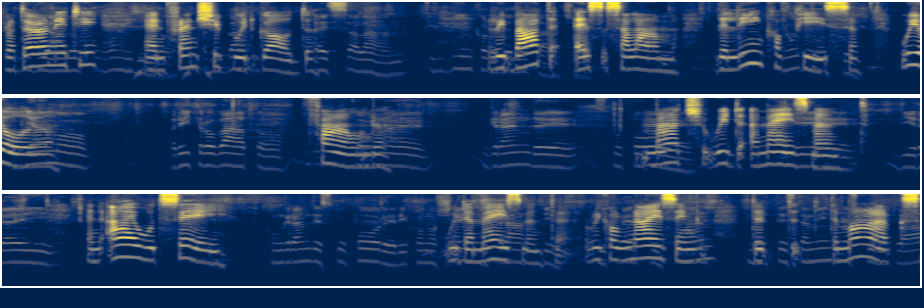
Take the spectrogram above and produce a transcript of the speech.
fraternity and friendship with God. Ribat es Salam, the link of peace. We all found much with amazement, and I would say with amazement, recognizing the, the, the marks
